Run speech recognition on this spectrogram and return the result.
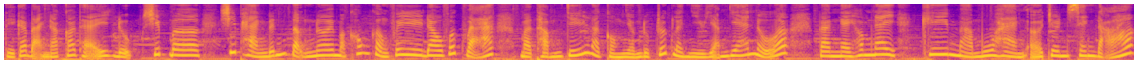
Thì các bạn đã có thể được shipper ship hàng đến tận nơi mà không cần phải đi đâu vất vả mà thậm chí là còn nhận được rất là nhiều giảm giá nữa. Và ngày hôm nay khi mà mua hàng ở trên sen đỏ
